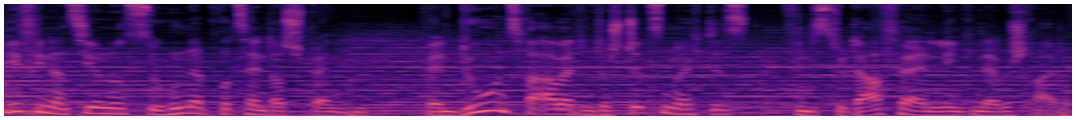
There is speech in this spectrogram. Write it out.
Wir finanzieren uns zu 100% aus Spenden. Wenn du unsere Arbeit unterstützen möchtest, findest du dafür einen Link in der Beschreibung.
